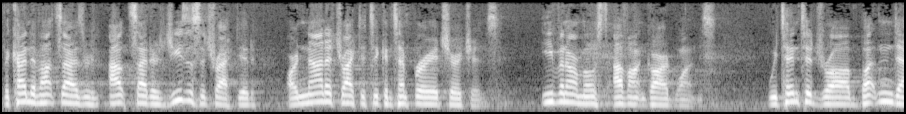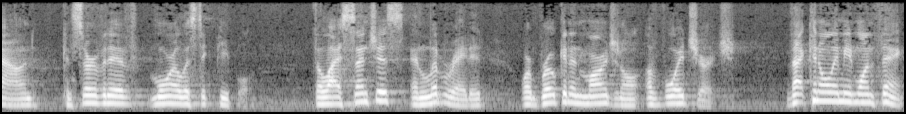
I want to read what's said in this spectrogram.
The kind of outsiders, outsiders Jesus attracted are not attracted to contemporary churches, even our most avant garde ones. We tend to draw buttoned down, conservative, moralistic people. The licentious and liberated or broken and marginal avoid church. That can only mean one thing.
